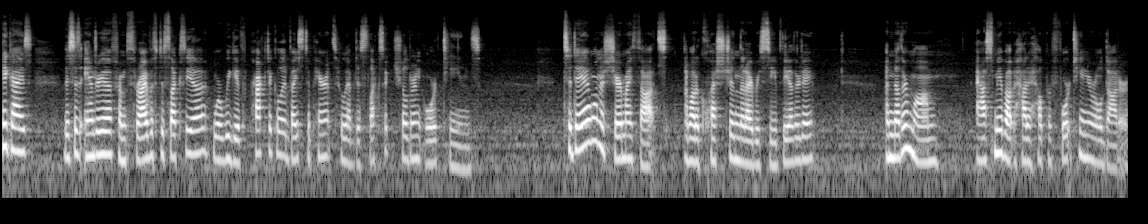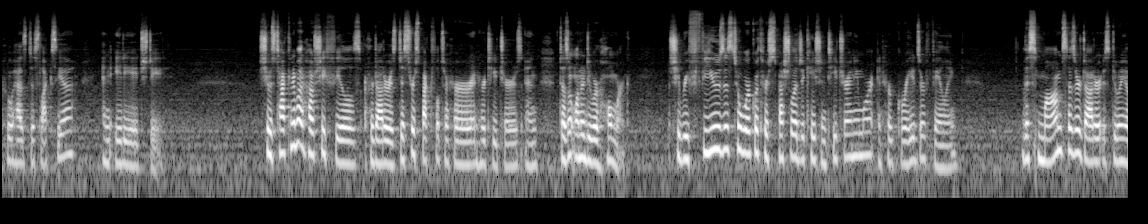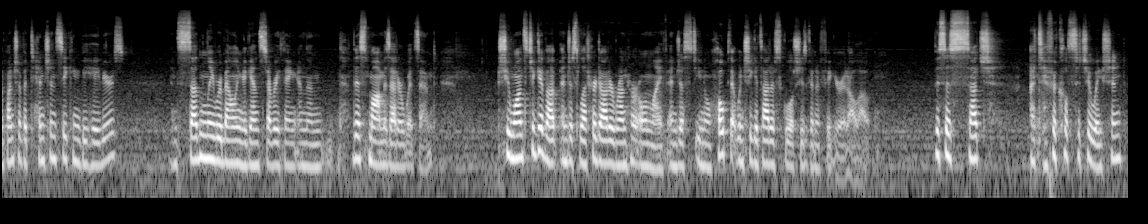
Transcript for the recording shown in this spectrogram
Hey guys, this is Andrea from Thrive with Dyslexia, where we give practical advice to parents who have dyslexic children or teens. Today I want to share my thoughts about a question that I received the other day. Another mom asked me about how to help her 14 year old daughter who has dyslexia and ADHD. She was talking about how she feels her daughter is disrespectful to her and her teachers and doesn't want to do her homework. She refuses to work with her special education teacher anymore, and her grades are failing. This mom says her daughter is doing a bunch of attention seeking behaviors and suddenly rebelling against everything, and then this mom is at her wits' end. She wants to give up and just let her daughter run her own life and just, you know, hope that when she gets out of school, she's going to figure it all out. This is such a difficult situation.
